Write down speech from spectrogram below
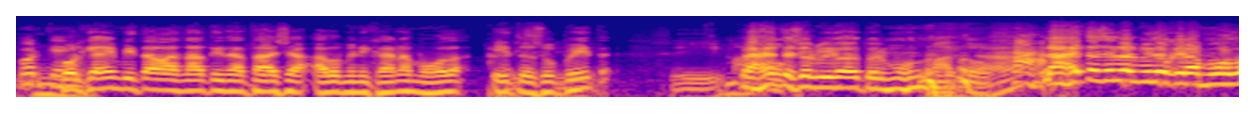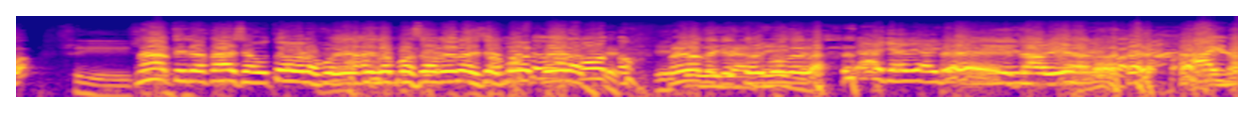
¿Por qué? Porque han invitado a Nati y Natasha a Dominicana Moda y Ay, tú sí. supiste. Sí. Mató. La gente se olvidó de todo el mundo. Mató. La gente se le olvidó que era moda. Sí, sí. Nati, Natasha, autógrafo. Y en la pasarela dice, no, espérate. foto. Espérate que Esto estoy de modelando. Eh, Está bien. Ay, no.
